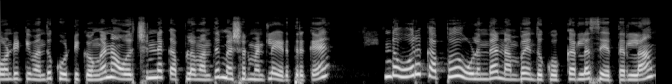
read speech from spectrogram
குவான்டிட்டி வந்து கூட்டிக்கோங்க. நான் ஒரு சின்ன கப்பில் வந்து மெஷர்மெண்ட்டில் எடுத்திருக்கேன். இந்த ஒரு கப்பு உளுந்தை நம்ம இந்த குக்கரில் சேர்த்துடலாம்.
